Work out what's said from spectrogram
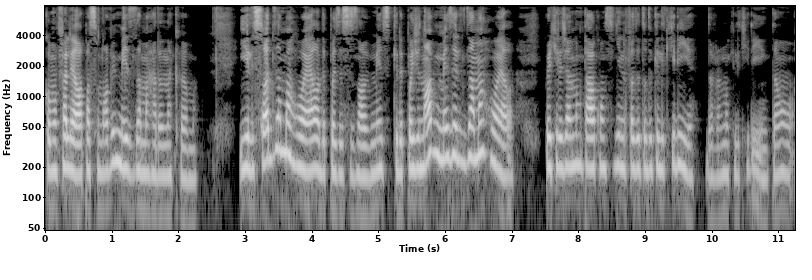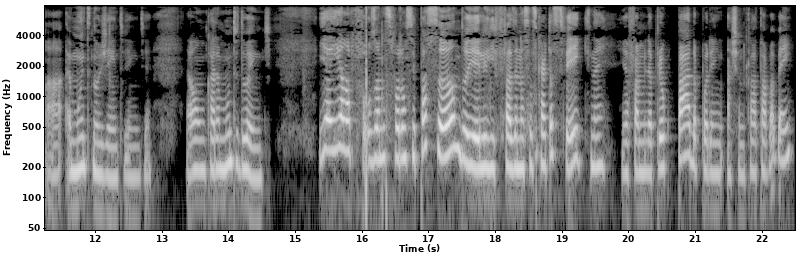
Como eu falei, ela passou nove meses amarrada na cama. E ele só desamarrou ela depois desses nove meses, que depois de nove meses ele desamarrou ela. Porque ele já não tava conseguindo fazer tudo o que ele queria, da forma que ele queria. Então, é muito nojento, gente. É um cara muito doente. E aí ela, os anos foram se passando e ele fazendo essas cartas fake, né? E a família preocupada, porém achando que ela tava bem.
